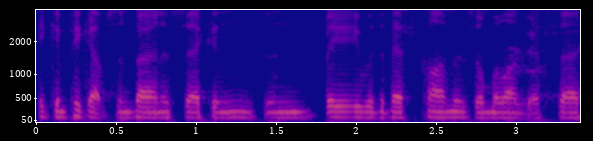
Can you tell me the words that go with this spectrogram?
he can pick up some bonus seconds and be with the best climbers on Willunga. So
